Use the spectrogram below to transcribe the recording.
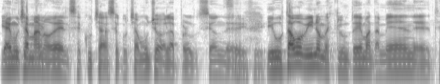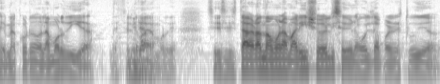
Y hay mucha mano de él, se escucha, se escucha mucho la producción de. Sí, sí. Y Gustavo vino, mezcló un tema también, este, me acuerdo, La Mordida. Este, tema de La Mordida. Sí, sí, estaba grabando Amor Amarillo, él y se dio una vuelta por el estudio.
